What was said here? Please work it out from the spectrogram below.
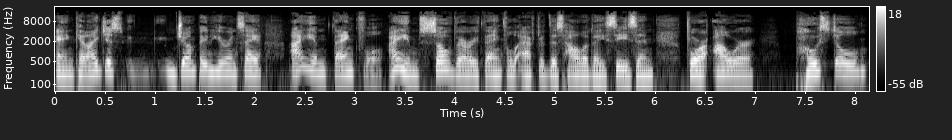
And can I just jump in here and say, I am thankful. I am so very thankful after this holiday season for our postal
